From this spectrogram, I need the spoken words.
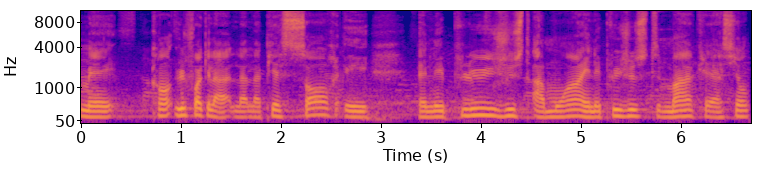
Mais quand, une fois que la, la, pièce sort et elle n'est plus juste à moi, elle n'est plus juste ma création,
